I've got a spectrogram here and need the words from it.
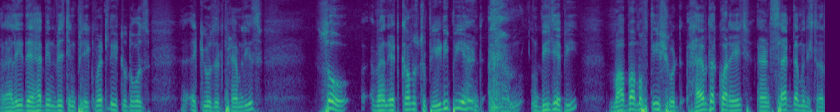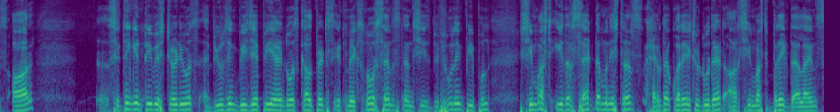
rally. They have been visiting frequently to those accused families. So, when it comes to PDP and BJP, Mehbooba Mufti should have the courage and sack the ministers or uh, sitting in TV studios abusing BJP and those culprits, it makes no sense. Then she is befooling people. She must either sack the ministers, have the courage to do that, or she must break the alliance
